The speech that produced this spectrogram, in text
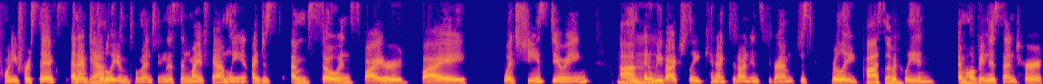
24 6 and i'm yeah. totally implementing this in my family i just i'm so inspired by what she's doing um, mm-hmm. and we've actually connected on instagram just really awesome quickly and i'm hoping to send her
